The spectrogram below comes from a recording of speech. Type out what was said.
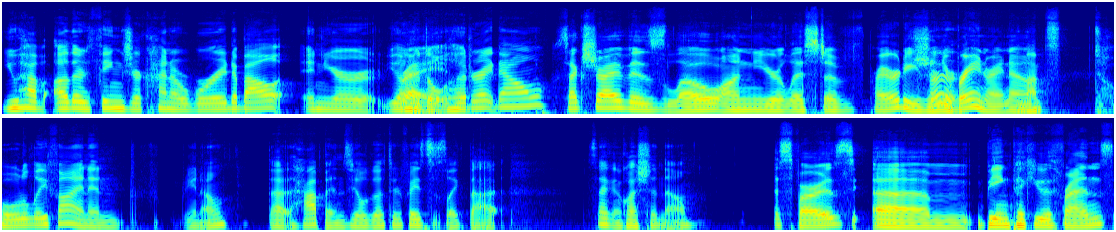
you have other things you're kind of worried about in your young Right. adulthood right now. Sex drive is low on your list of priorities in your brain right And now. that's totally fine. And you know, that happens. You'll go through phases like that. Second question though. as far as um being picky with friends,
